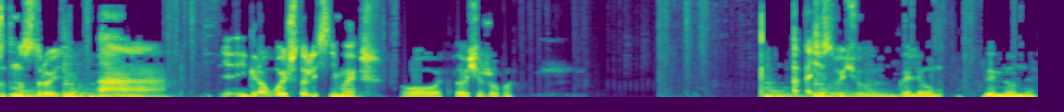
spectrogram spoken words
Нужно настроить. А, я- игровой что ли снимаешь? О, это вообще жопа. Качество еще голем, гаменное.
